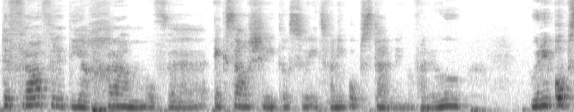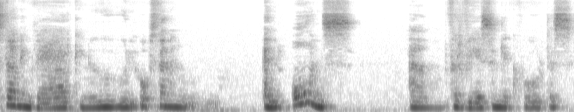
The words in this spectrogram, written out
te vra vir 'n diagram of 'n Excel sheet of so iets van die opstanding van hoe hoe die opstanding werk en hoe hoe die opstanding in ons um verwesenlik word is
